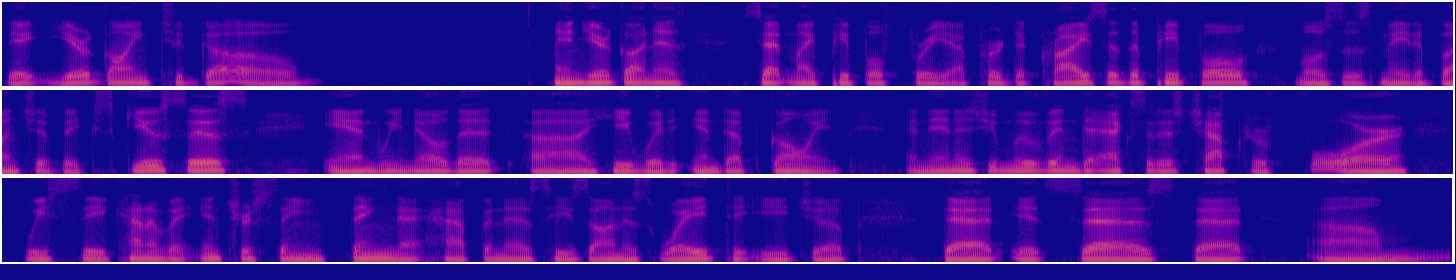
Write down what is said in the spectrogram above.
that you're going to go and you're going to set my people free. I've heard the cries of the people. Moses made a bunch of excuses, and we know that uh, he would end up going. And then as you move into Exodus chapter 4, we see kind of an interesting thing that happened as he's on his way to Egypt, that it says that um,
